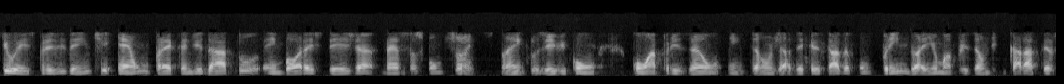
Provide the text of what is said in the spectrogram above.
que o ex-presidente é um pré-candidato, embora esteja nessas condições, né? inclusive com, com a prisão, então, já decretada, cumprindo aí uma prisão de caráter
